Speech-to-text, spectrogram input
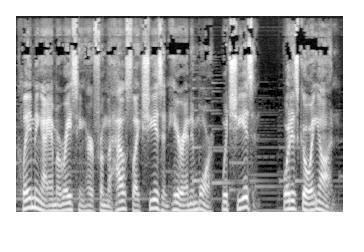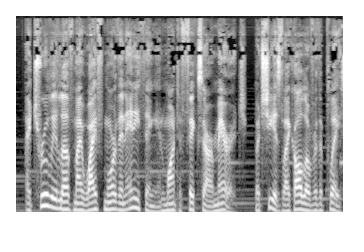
claiming I am erasing her from the house like she isn't here anymore, which she isn't. What is going on? I truly love my wife more than anything and want to fix our marriage, but she is like all over the place.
